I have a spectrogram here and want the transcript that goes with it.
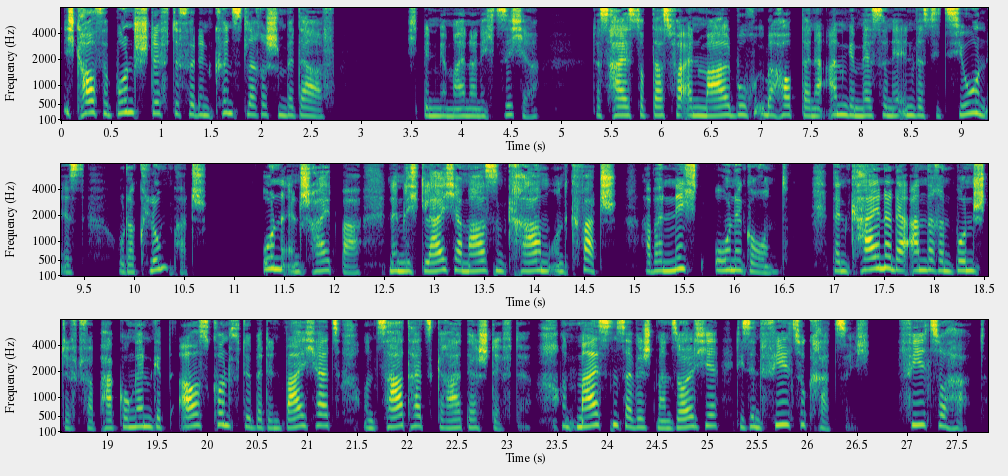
Ich kaufe Buntstifte für den künstlerischen Bedarf. Ich bin mir meiner nicht sicher. Das heißt, ob das für ein Malbuch überhaupt eine angemessene Investition ist oder Klumpatsch. Unentscheidbar, nämlich gleichermaßen Kram und Quatsch, aber nicht ohne Grund denn keine der anderen Buntstiftverpackungen gibt Auskunft über den Weichheits- und Zartheitsgrad der Stifte, und meistens erwischt man solche, die sind viel zu kratzig, viel zu hart.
